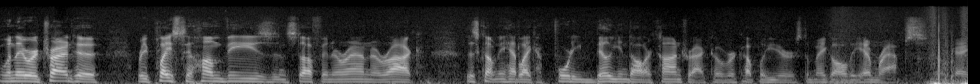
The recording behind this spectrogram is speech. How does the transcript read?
when they were trying to replace the Humvees and stuff in Iran and Iraq. This company had like a $40 billion contract over a couple of years to make all the MRAPs, okay?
